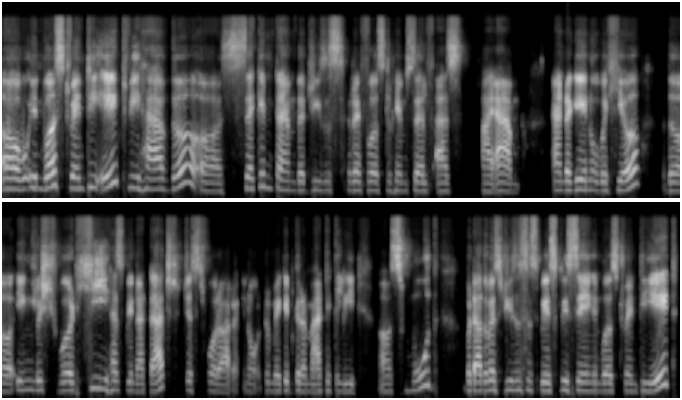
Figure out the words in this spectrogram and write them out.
uh, in verse 28, we have the uh, second time that Jesus refers to himself as I am. And again, over here, the English word he has been attached just for our, you know, to make it grammatically uh, smooth. But otherwise, Jesus is basically saying in verse 28,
